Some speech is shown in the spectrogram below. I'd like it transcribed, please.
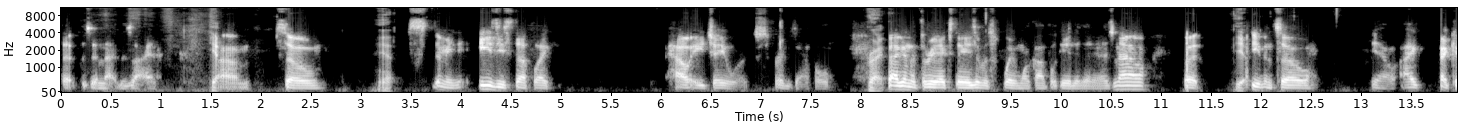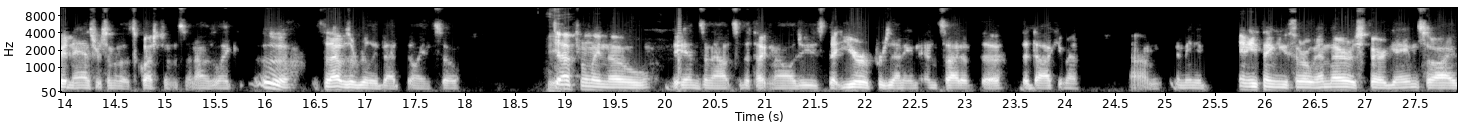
that was in that design. Yeah. Um, so, yeah. I mean, easy stuff like how HA works, for example. Right. Back in the 3X days, it was way more complicated than it is now. But yeah. even so, you know, I, I couldn't answer some of those questions. And I was like, ugh. So that was a really bad feeling. So yeah. definitely know the ins and outs of the technologies that you're presenting inside of the, the document. Um, I mean, anything you throw in there is fair game. So I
